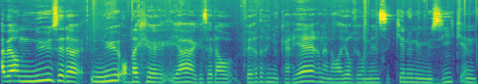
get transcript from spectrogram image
Ah, wel, nu, je, nu, omdat je, ja, je bent al verder in je carrière en al heel veel mensen kennen je muziek. En,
